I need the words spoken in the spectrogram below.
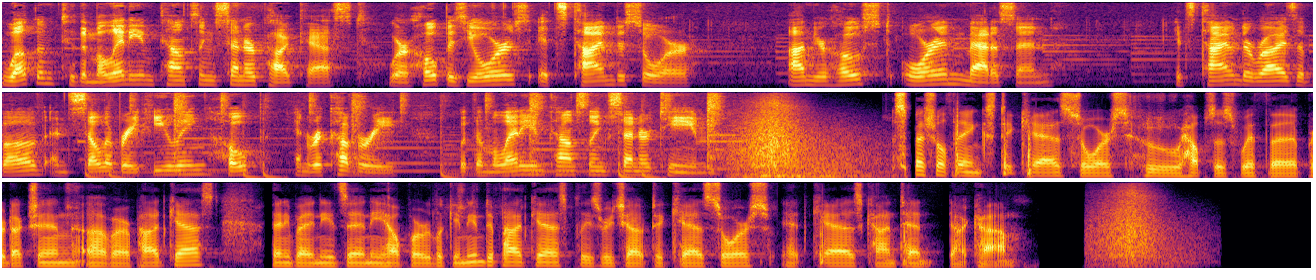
Welcome to the Millennium Counseling Center podcast, where hope is yours, it's time to soar. I'm your host, Orrin Madison. It's time to rise above and celebrate healing, hope, and recovery with the Millennium Counseling Center team. Special thanks to Kaz Source, who helps us with the production of our podcast. If anybody needs any help or looking into podcasts, please reach out to Kaz Source at kazcontent.com.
